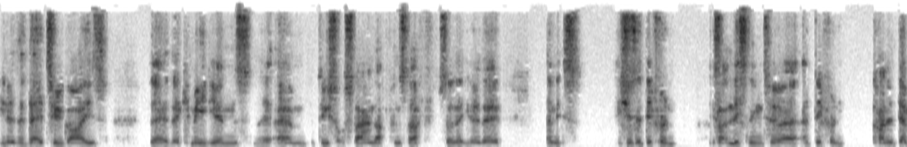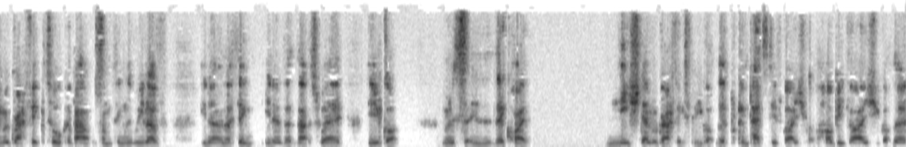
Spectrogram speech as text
you know they're, they're two guys, they're they're comedians, they um, do sort of stand up and stuff, so that you know they're and it's it's just a different. It's like listening to a, a different kind of demographic talk about something that we love. you know, and I think you know that that's where you've got they're quite niche demographics, but you've got the competitive guys, you've got the hobby guys, you've got the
